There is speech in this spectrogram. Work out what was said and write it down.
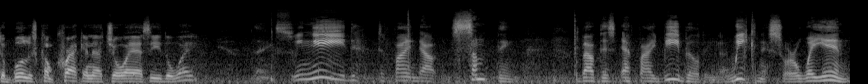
The bullets come cracking at your ass either way. Yeah, Thanks. We need to find out something about this FIB building, a weakness or a way in.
